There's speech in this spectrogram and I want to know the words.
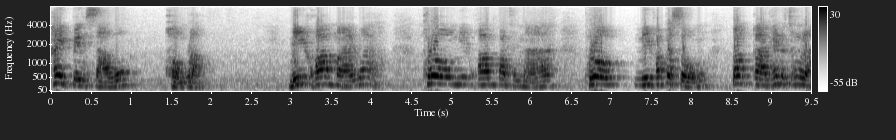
ให้เป็นสาวกของเรา มีความหมายว่า พระองค์มีความปรารถนา พระองค์มีพระประสงค์ต้องการให้เราทั้งหล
